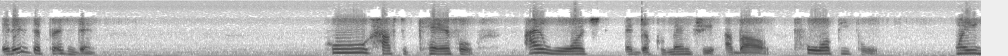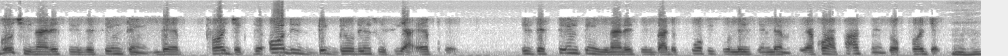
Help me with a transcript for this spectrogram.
it is the president who have to care for. I watched a documentary about poor people. When you go to United States, the same thing. The project, the, all these big buildings we see at airports, is the same thing in United States, but the poor people live in them. They are called apartments or projects. Mm-hmm.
